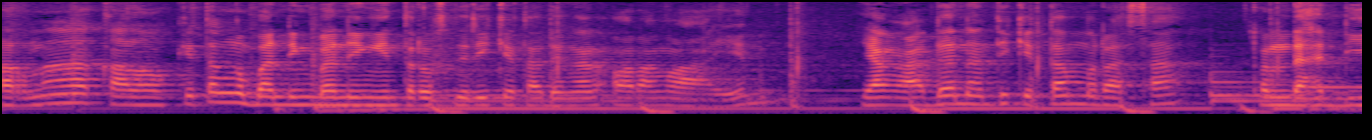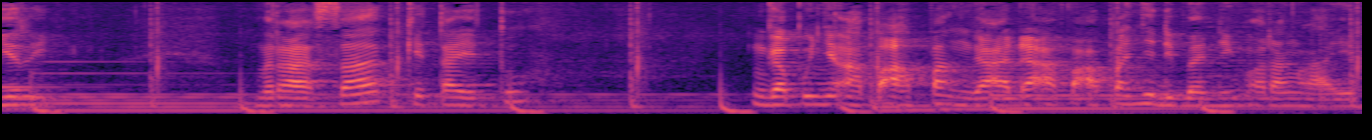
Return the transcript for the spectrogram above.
karena kalau kita ngebanding-bandingin terus diri kita dengan orang lain yang ada nanti kita merasa rendah diri. Merasa kita itu nggak punya apa-apa nggak ada apa-apanya dibanding orang lain.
